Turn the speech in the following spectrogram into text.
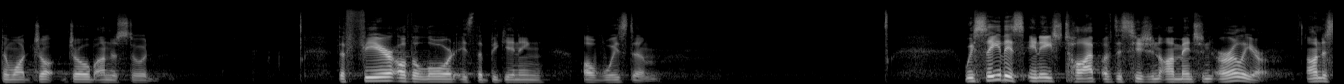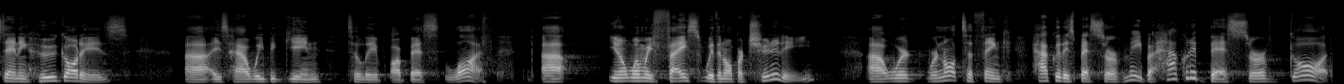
than what Job understood. The fear of the Lord is the beginning of wisdom. We see this in each type of decision I mentioned earlier. Understanding who God is uh, is how we begin to live our best life. Uh, you know, when we face with an opportunity, uh, we're, we're not to think, how could this best serve me, but how could it best serve God?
